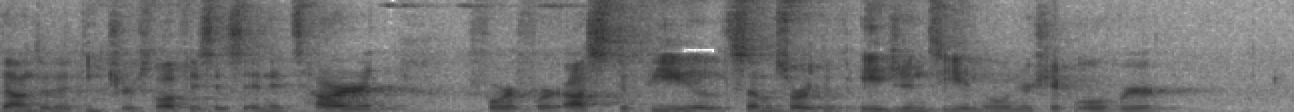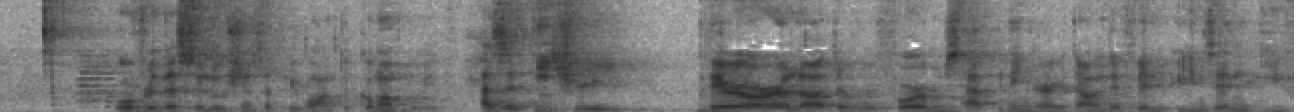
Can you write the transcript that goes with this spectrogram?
down to the teachers' offices, and it's hard for, for us to feel some sort of agency and ownership over over the solutions that we want to come up with. As a teacher, there are a lot of reforms happening right now in the Philippines, and you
